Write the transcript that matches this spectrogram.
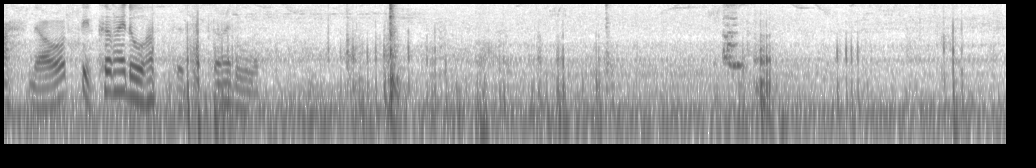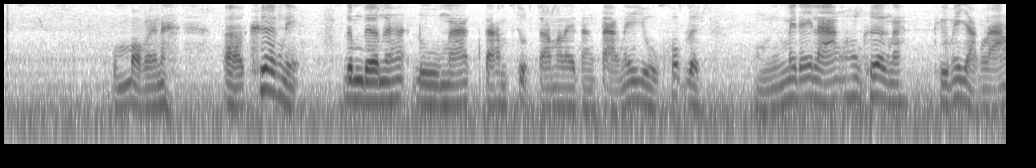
อะเดี๋ยวติดเครื่องให้ดูครับเดี๋ยวติดเครื่องให้ดูเลยผมบอกเลยนะเเครื่องนี่เดิมๆนะฮะดูมาร์กตามจุดตามอะไรต่างๆนี่อยู่ครบเลย ผมไม่ได้ล้างห้องเครื่องนะ คือไม่อยากล้าง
